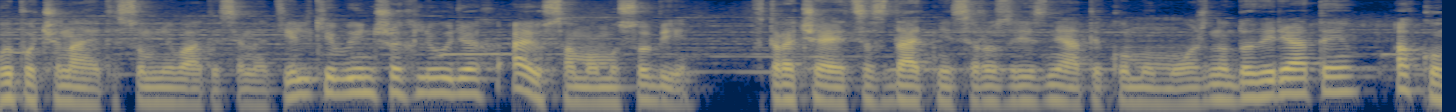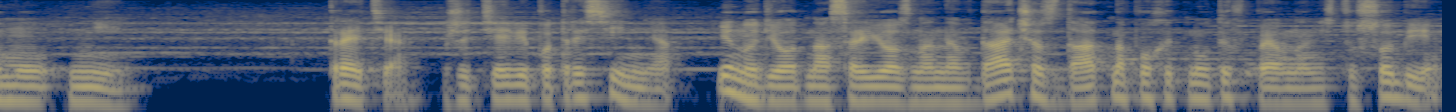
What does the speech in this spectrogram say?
Ви починаєте сумніватися не тільки в інших людях, а й у самому собі. Втрачається здатність розрізняти, кому можна довіряти, а кому ні. Третє життєві потрясіння. Іноді одна серйозна невдача здатна похитнути впевненість у собі.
